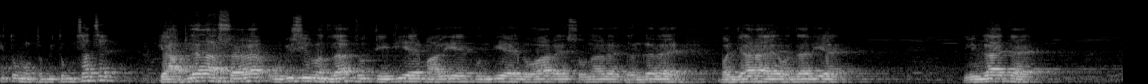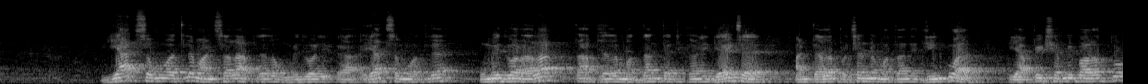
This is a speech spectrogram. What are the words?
की तो म्हणतो मी तुमचाच आहे. की आपल्याला असं ओबीसीमधला जो तेदी आहे माळी आहे कुंदी आहे लोहार आहे सोनार आहे धनगर आहे बंजारा आहे वंजारी आहे लिंगायत आहे याच समूहातल्या माणसाला आपल्याला उमेदवारी याच समूहातल्या उमेदवाराला तर आपल्याला मतदान त्या ठिकाणी द्यायचं आहे आणि त्याला प्रचंड मताने जिंकवाल ही अपेक्षा मी बाळगतो.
